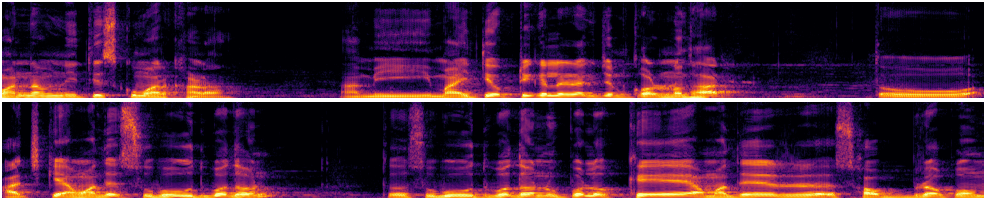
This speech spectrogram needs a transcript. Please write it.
আমার নাম নীতিশ কুমার খাঁড়া। আমি মাইতি অপটিক্যালের একজন কর্ণধার। তো আজকে আমাদের শুভ উদ্বোধন। তো শুভ উদ্বোধন উপলক্ষে আমাদের সব রকম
